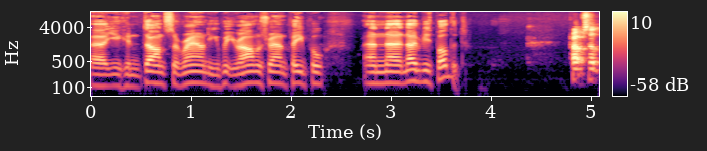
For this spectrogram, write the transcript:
uh, you can dance around, you can put your arms around people, and uh, nobody's bothered. Perhaps a,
